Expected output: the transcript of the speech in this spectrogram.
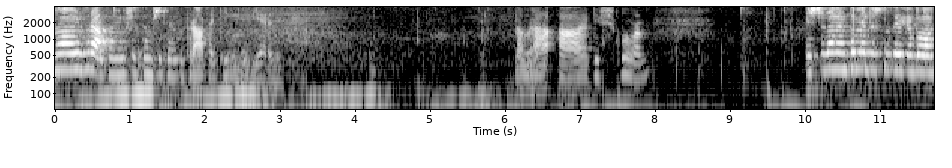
No, już wracam, już jestem przy tym. Wracaj, ty mój niewierny. Dobra, a jakieś szkło mam? Jeszcze Damian, pamiętasz tutaj chyba...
